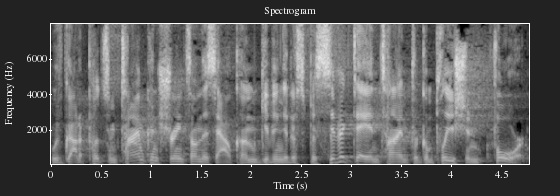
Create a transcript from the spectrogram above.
We've got to put some time constraints on this outcome, giving it a specific day and time for completion. Four.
